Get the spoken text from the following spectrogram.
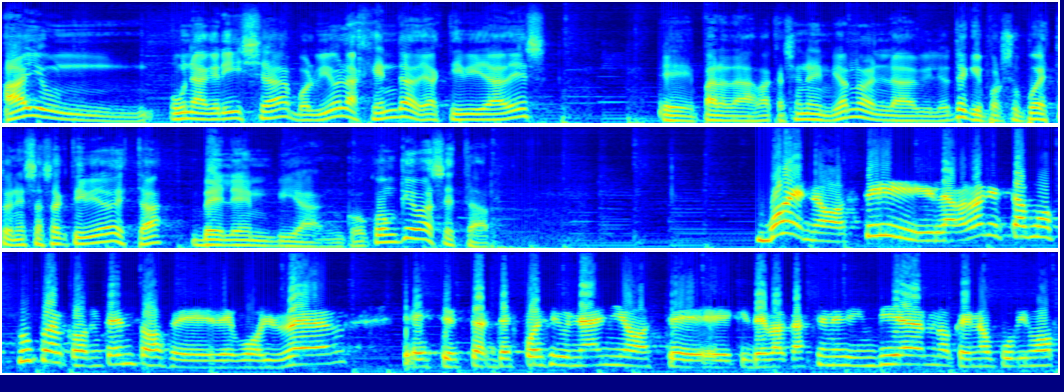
hay un- una grilla, volvió la agenda de actividades para las vacaciones de invierno en la biblioteca y por supuesto en esas actividades está Belén Bianco. ¿Con qué vas a estar? Bueno, sí, la verdad que estamos súper contentos de, de volver. Este, después de un año este, de vacaciones de invierno que no pudimos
